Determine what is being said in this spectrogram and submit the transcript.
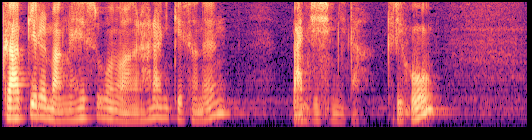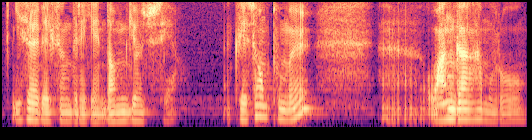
그 앞길을 막는 헤스본 왕을 하나님께서는 만지십니다. 그리고 이스라엘 백성들에게 넘겨주세요. 그의 성품을 어, 완강함으로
